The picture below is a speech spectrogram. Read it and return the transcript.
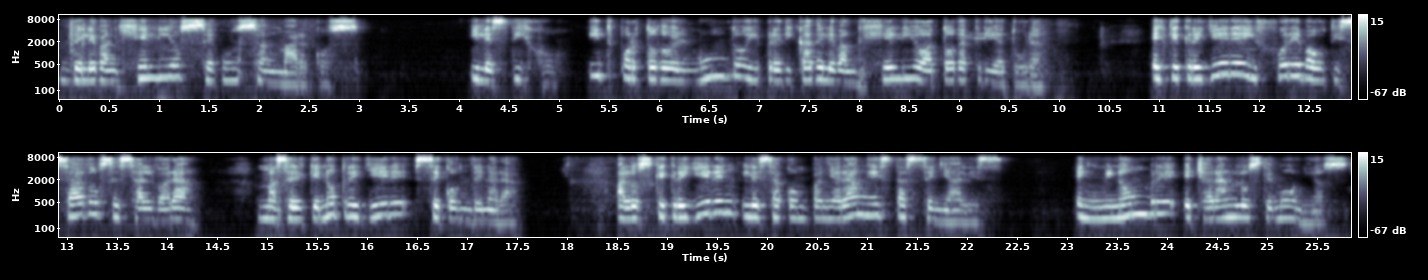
Del Evangelio según San Marcos. Y les dijo, Id por todo el mundo y predicad el Evangelio a toda criatura. El que creyere y fuere bautizado se salvará, mas el que no creyere se condenará. A los que creyeren les acompañarán estas señales. En mi nombre echarán los demonios,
